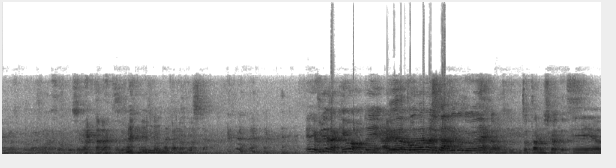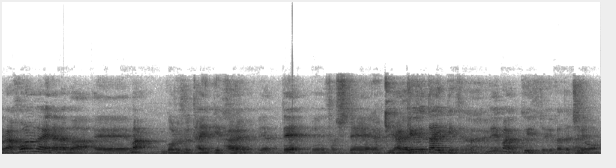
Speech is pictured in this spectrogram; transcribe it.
りがとうございます。面白い話そんな感じでしたえ藤田さん今日は本当にありがとうございました。ありがとうございました。ね。本当楽しかったです。えーまあ、本来ならば、えーまあ、ゴルフ対決をはい。やって、えーそして野球野球対決。対決はい。で、まあ、クイズという形のは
